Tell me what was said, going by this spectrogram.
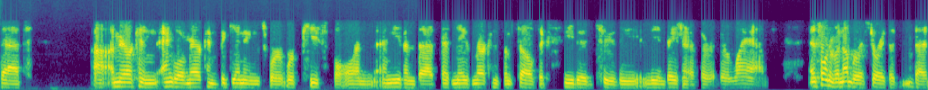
that uh, American Anglo-American beginnings were, were peaceful, and, and even that, that Native Americans themselves acceded to the, the invasion of their, their land. And it's one of a number of stories that, that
